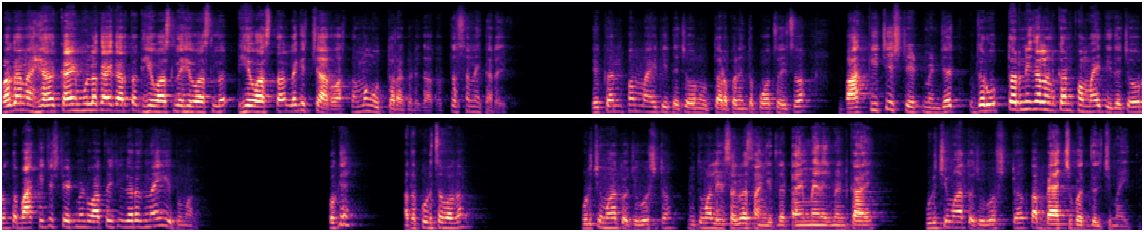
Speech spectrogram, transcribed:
बघा ना ह्या काही मुलं काय करतात? हे वाचलं हे वाचलं हे वाचता लगेच चार वाजता मग उत्तराकडे जातात. तसं नाही करायचं. जे कन्फर्म माहिती त्याच्यावरून उत्तरापर्यंत पोहोचायचं. बाकीचे स्टेटमेंट ज्या जर उत्तर निघालं कन्फर्म माहिती आहे त्याच्यावरून तर बाकीचे स्टेटमेंट वाचायची गरज नाहीये तुम्हाला. ओके? आता पुढचं बघा. पुढची महत्वाची गोष्ट मी तुम्हाला हे सगळं सांगितलं. टाइम मॅनेजमेंट काय? पुढची महत्वाची गोष्ट का बॅच बद्दलची माहिती?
